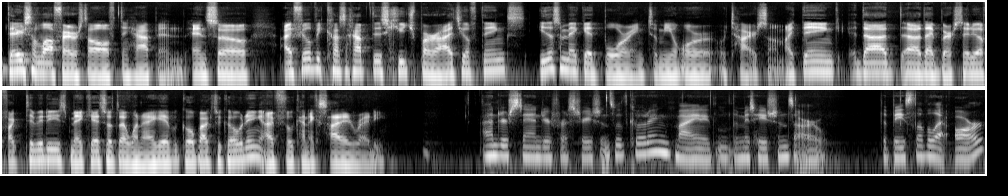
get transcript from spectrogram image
There's a lot of errors that often happen, and so I feel because I have this huge variety of things, it doesn't make it boring to me or, or tiresome. I think that uh, diversity of activities make it so that when I get, go back to coding, I feel kind of excited ready. I understand your frustrations with coding. My limitations are the base level at R.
